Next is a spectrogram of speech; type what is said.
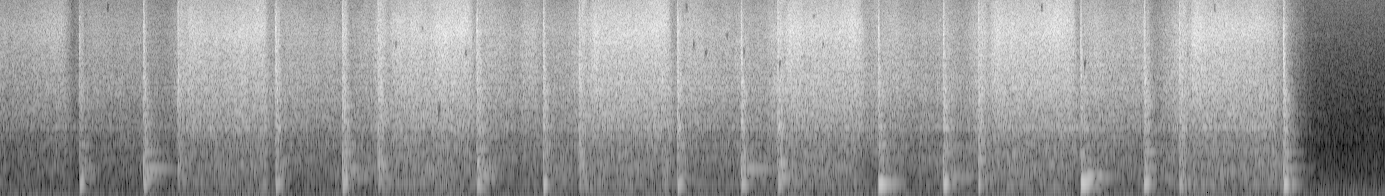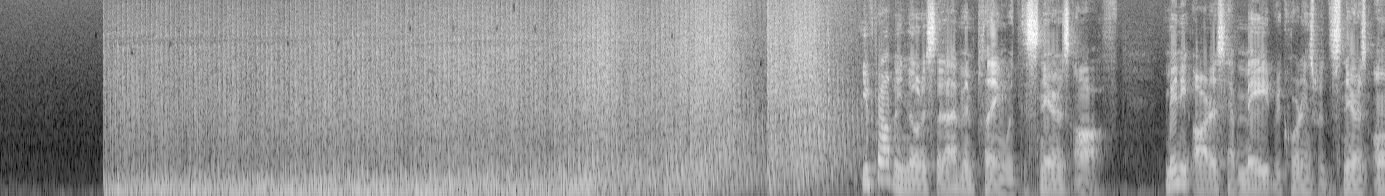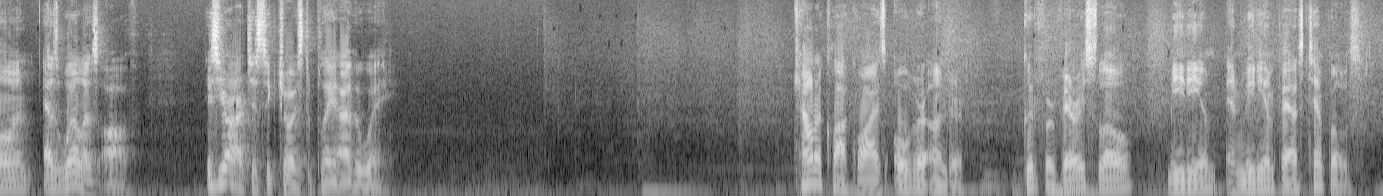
You've probably noticed that I've been playing with the snares off. Many artists have made recordings with the snares on as well as off. It's your artistic choice to play either way. Counterclockwise over under. Good for very slow, medium, and medium fast tempos.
